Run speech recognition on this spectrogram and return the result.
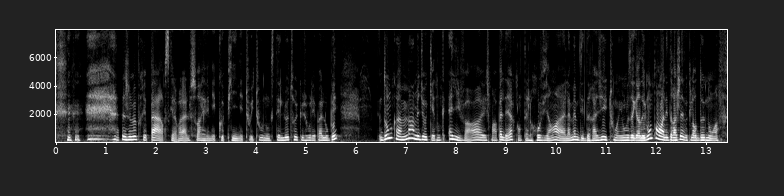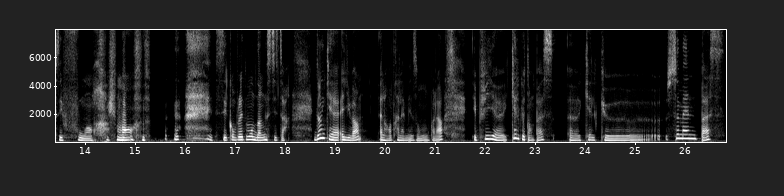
je me prépare, parce que voilà, le soir, il y avait mes copines et tout et tout, donc c'était le truc que je voulais pas louper. Donc ma mère me dit ok, donc elle y va, et je me rappelle d'ailleurs quand elle revient, elle a même des dragées et tout, et on les a gardés longtemps, hein, les dragées avec leurs deux noms, hein. c'est fou, hein, franchement. c'est complètement dingue cette histoire. Donc euh, elle y va, elle rentre à la maison, voilà. Et puis euh, quelques temps passent, euh, quelques semaines passent,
